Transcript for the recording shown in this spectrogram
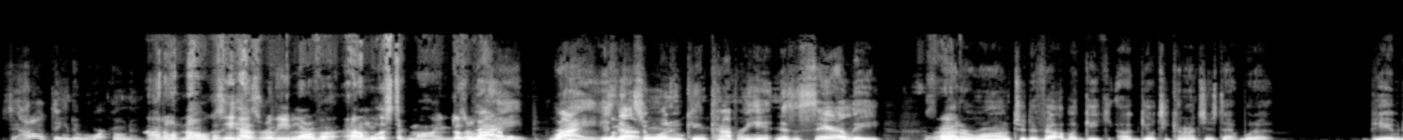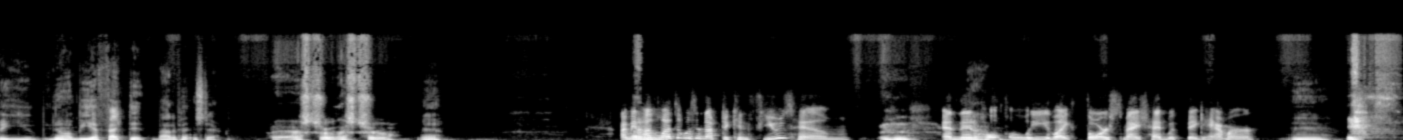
See, I don't think it would work on him. I don't know because he has really more of an animalistic mind. Doesn't really have- Right, right. It's not not- someone who can comprehend necessarily Exactly. right or wrong to develop a, geek, a guilty conscience that would uh, be able to you you know be affected by the Pit there. Yeah, that's true. That's true. Yeah, I mean, Um, unless it was enough to confuse him, hmm and then Yeah. hopefully like Thor smash head with big hammer. mm, Yes.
